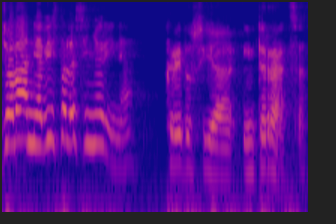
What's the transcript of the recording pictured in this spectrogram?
Giovanni ha visto la signorina? Credo sia in terrazza.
